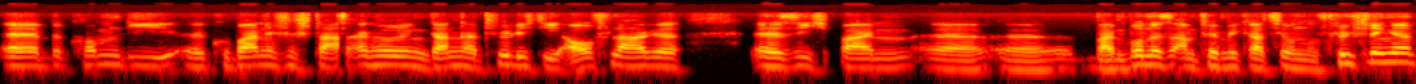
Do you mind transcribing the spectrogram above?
äh, bekommen die äh, kubanischen Staatsangehörigen dann natürlich die Auflage, äh, sich beim, äh, äh, beim Bundesamt für Migration und Flüchtlinge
